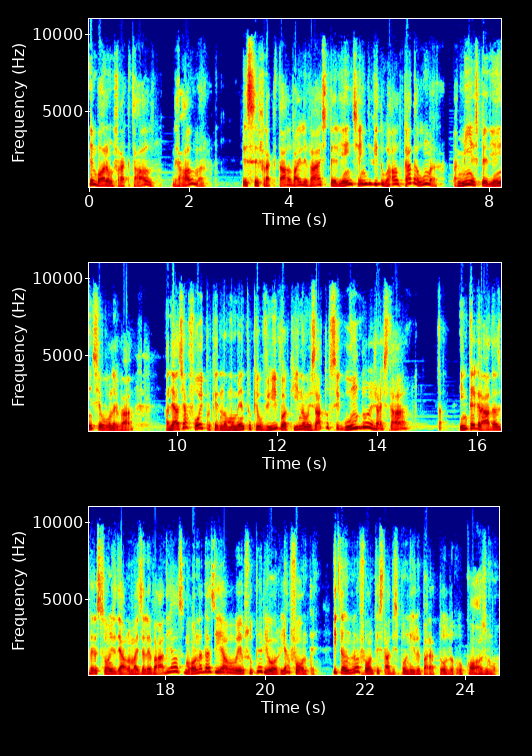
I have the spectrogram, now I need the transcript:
Embora um fractal de alma, esse fractal vai levar a experiência individual, cada uma. A minha experiência eu vou levar Aliás, já foi, porque no momento que eu vivo aqui, no exato segundo, já está integrada as versões de alma mais elevada e as mônadas e ao eu superior e a fonte. E estando na fonte está disponível para todo o cosmo.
